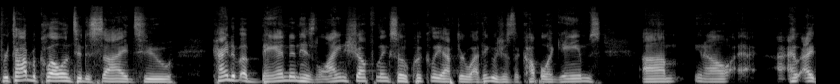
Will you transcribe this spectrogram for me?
For Todd McLellan to decide to kind of abandon his line shuffling so quickly after I think it was just a couple of games, um, you know, I, I,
